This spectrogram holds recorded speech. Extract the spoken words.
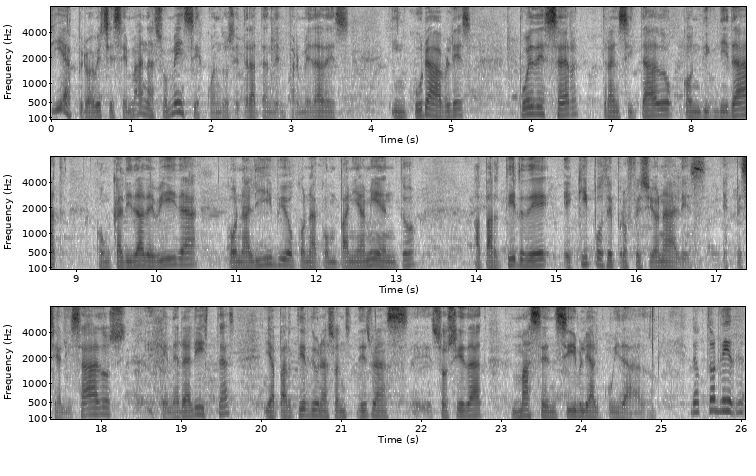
días, pero a veces semanas o meses cuando se tratan de enfermedades incurables, puede ser transitado con dignidad, con calidad de vida, con alivio, con acompañamiento, a partir de equipos de profesionales especializados y generalistas y a partir de una, de una eh, sociedad más sensible al cuidado. Doctor, ¿de,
